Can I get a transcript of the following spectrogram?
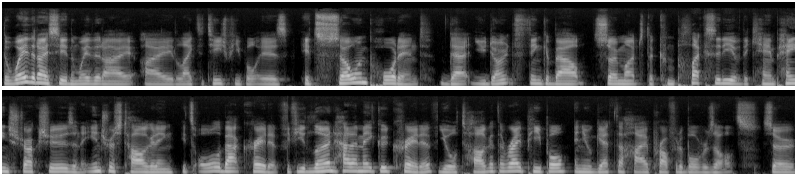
the way that I see it, the way that I, I like to teach people is it's so important that you don't think about so much the complexity of the campaign structures and the interest targeting. It's all about creative. If you learn how to make good creative, you'll target the right people and you'll get the high profitable results. So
